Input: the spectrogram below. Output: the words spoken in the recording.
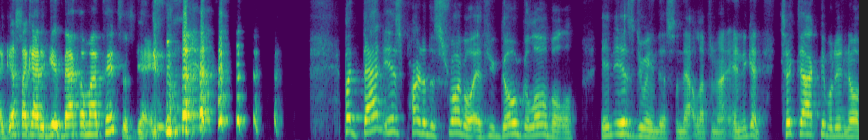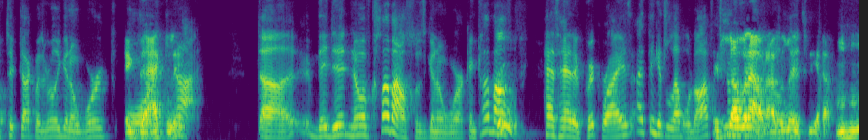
I guess I got to get back on my Pinterest game. But that is part of the struggle. If you go global, it is doing this and that left and right. And again, TikTok, people didn't know if TikTok was really going to work Exactly. or not. Uh, they didn't know if Clubhouse was going to work, and Clubhouse True. has had a quick rise. I think it's leveled off. It's leveled out, I believe. bit, Yeah. hmm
